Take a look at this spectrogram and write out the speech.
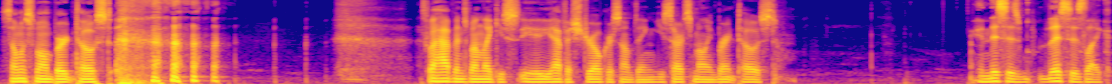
Someone smell burnt toast. That's what happens when like you you have a stroke or something. You start smelling burnt toast. And this is this is like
